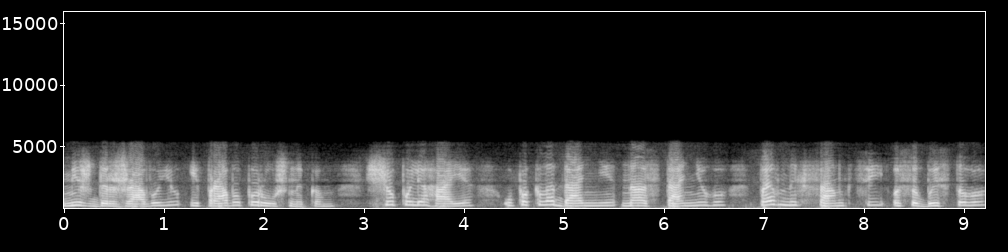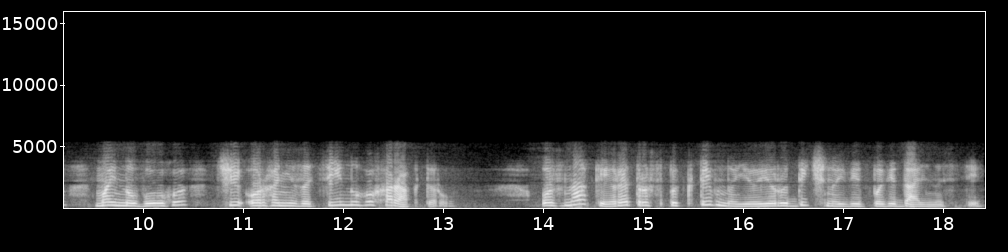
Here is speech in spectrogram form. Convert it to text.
між державою і правопорушником, що полягає у покладанні на останнього певних санкцій особистого, майнового чи організаційного характеру. Ознаки ретроспективної юридичної відповідальності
